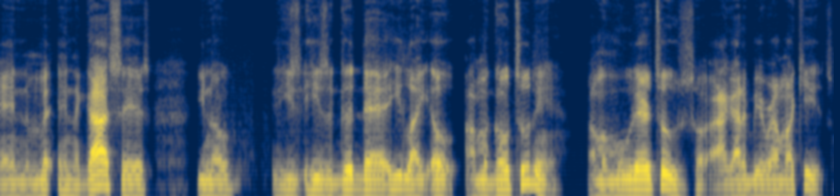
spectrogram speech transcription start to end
And the and the guy says, you know, he's he's a good dad. He like, oh, I'm gonna go too then. I'm gonna move there too. So I gotta be around my kids.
